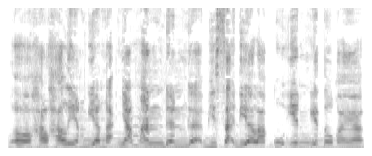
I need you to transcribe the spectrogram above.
eh, hal-hal uh, yang dia nggak nyaman dan nggak bisa dia lakuin gitu kayak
